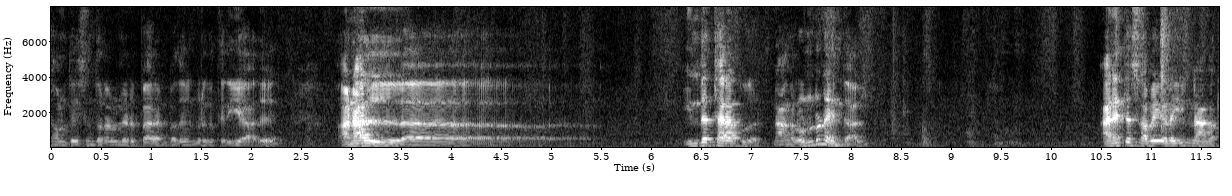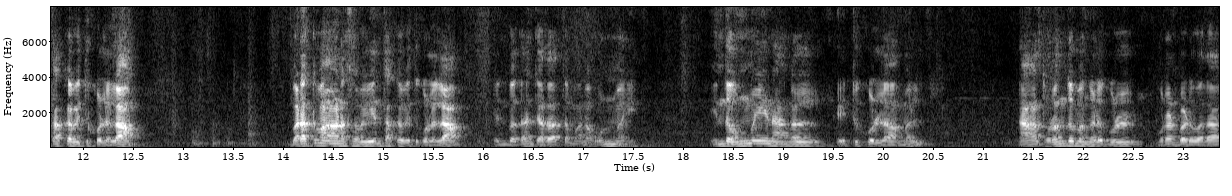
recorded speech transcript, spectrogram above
தமிழ் தேசம் தொடர்பில் எடுப்பார் என்பது எங்களுக்கு தெரியாது. ஆனால் இந்த தரப்புகள் நாங்கள் ஒன்றிணைந்தால் அனைத்து சபைகளையும் நாங்கள் தக்க வைத்துக் கொள்ளலாம். வடக்கு மாகாண சபையையும் தக்க வைத்துக் கொள்ளலாம். என்பதுதான் யதார்த்தமான உண்மை. இந்த உண்மையை நாங்கள் ஏற்றுக்கொள்ளாமல் நாங்கள் தொடர்ந்தும் எங்களுக்குள் முரண்படுவதா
